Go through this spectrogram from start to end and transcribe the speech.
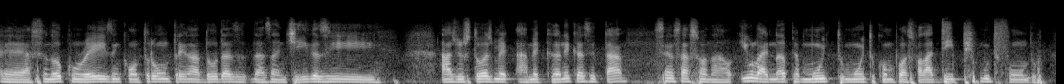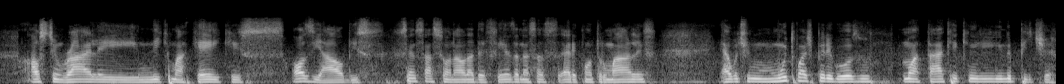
é, assinou com o Rays, encontrou um treinador das, das antigas e ajustou as, me as mecânicas e tá sensacional. E o lineup é muito, muito, como posso falar, deep, muito fundo. Austin Riley, Nick Markakis, Ozzy Alves, sensacional na defesa nessa série contra o Marlins é um time muito mais perigoso no ataque que no pitcher,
